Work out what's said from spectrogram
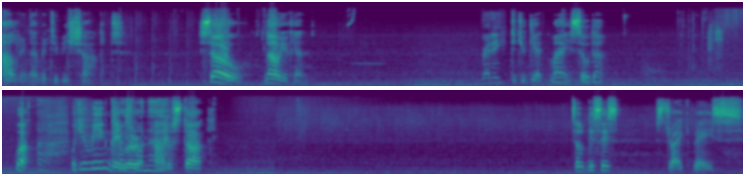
I'll remember to be shocked. So, now you can. Ready? Did you get my soda? What? What do you mean they Close were out of stock? So this is Strike Base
